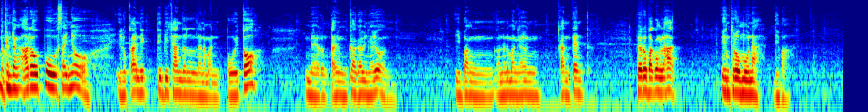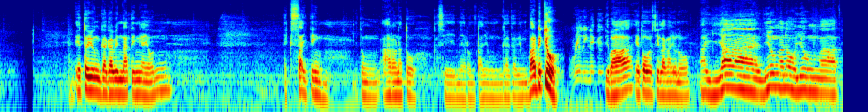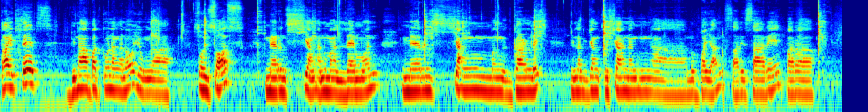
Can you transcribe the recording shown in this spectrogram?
Magandang araw po sa inyo. Ilocanic TV channel na naman po ito. Meron tayong gagawin ngayon. Ibang ano naman ngayon content. Pero bagong lahat, intro muna, di ba? Ito yung gagawin natin ngayon. Exciting itong araw na to kasi meron tayong gagawing barbecue. Really, nigga? Diba? Ito sila ngayon, oh. Ayan, yung ano, yung uh, tri-tips. Binabad ko ng ano, yung ah, soy sauce. Meron siyang ano, mga lemon. Meron siyang mga garlic. Nilagyan ko siya ng ah, ano ba yan? Sari-sari para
